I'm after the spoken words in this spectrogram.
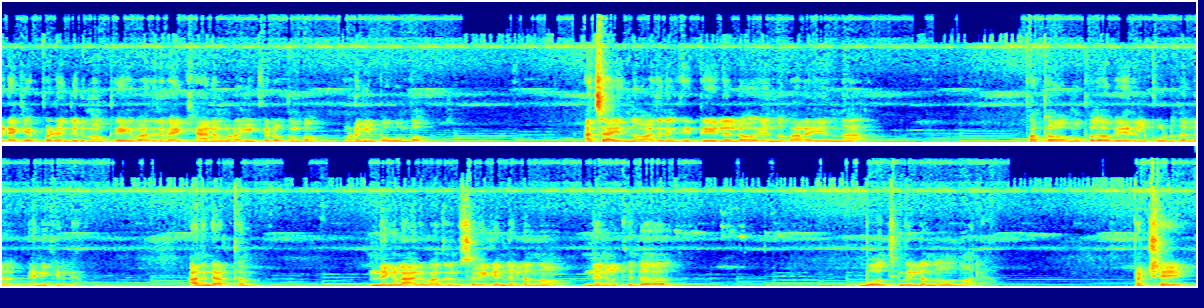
ഇടയ്ക്ക് എപ്പോഴെങ്കിലുമൊക്കെ ഈ വചന വ്യാഖ്യാനം മുടങ്ങിക്കിടക്കുമ്പോൾ മുടങ്ങിപ്പോകുമ്പോൾ അച്ഛ ഇന്ന് വചനം കിട്ടിയില്ലല്ലോ എന്ന് പറയുന്ന പത്തോ മുപ്പതോ പേരിൽ കൂടുതൽ എനിക്കില്ല. അതിന്റെ അർത്ഥം നിങ്ങളാരും വചനം ശ്രമിക്കുന്നില്ലെന്നോ നിങ്ങൾക്കിത് ബോധ്യമില്ലെന്നോ ഒന്നുമല്ല. പക്ഷേ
